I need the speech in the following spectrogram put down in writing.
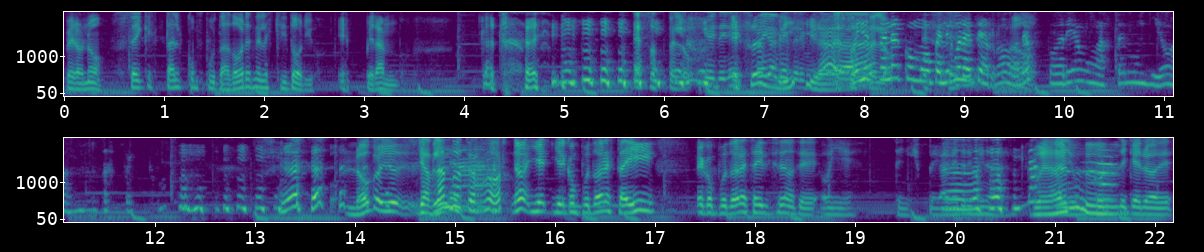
Pero no, sé que está el computador en el escritorio, esperando. ¿Cachai? Eso es peludo. Que tenías Eso es brígido, eso ¿ah? Oye, suena como película de terror. Podríamos hacer un guion al respecto. Loco, yo. Y hablando de terror, No, y el, y el computador está ahí. El computador está ahí diciéndote, oye, tenéis pega que terminar. Hay un corte que lo de,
